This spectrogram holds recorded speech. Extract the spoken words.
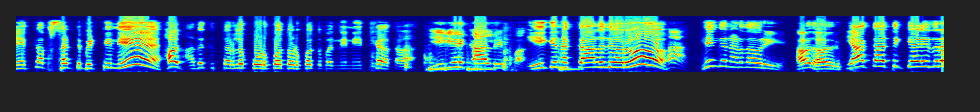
ಮೇಕಪ್ ಸೆಟ್ ಬಿಟ್ಟಿನಿ. ಹೌದ್. ಅದಕ್ಕೆ ತರಲು ಕೊಡ್ಕೋ ತೊಡ್ಕೋತ ಬಂದಿನಿ ಅಂತ ಹೇಳ್ತಾಳ. ಈಗಿನ ಕಾಲ್ರಿಪ್ಪ. ಈಗಿನ ಕಾಲದವ್ರು ಹಿಂಗ ನಡ್ದಾವ್ರಿ. ಹೌದ್ ಹೌದ್ರಿ ಯಾಕಂತ ಕೇಳಿದ್ರ?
